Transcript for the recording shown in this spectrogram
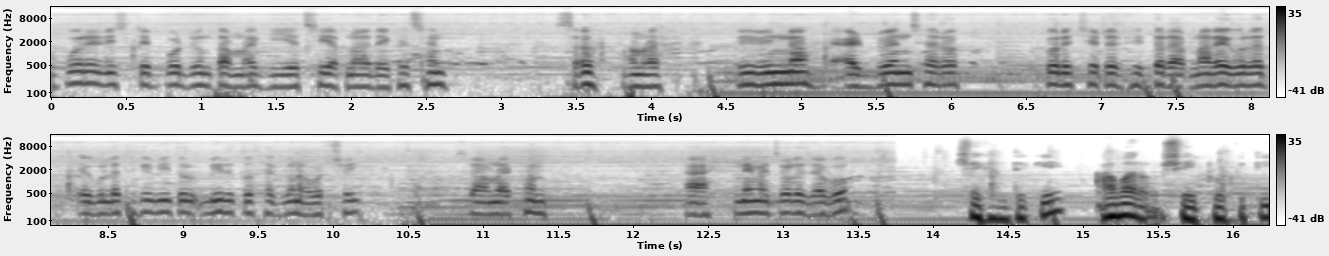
উপরের স্টেপ পর্যন্ত আমরা গিয়েছি, আপনারা দেখেছেন। সো আমরা বিভিন্ন অ্যাডভেঞ্চারও করেছি, এটার ভিতরে আপনারা এগুলো এগুলো থেকে বিরত থাকবেন অবশ্যই। তো আমরা এখন নেমে চলে যাব। সেখান থেকে আবারও সেই প্রকৃতি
